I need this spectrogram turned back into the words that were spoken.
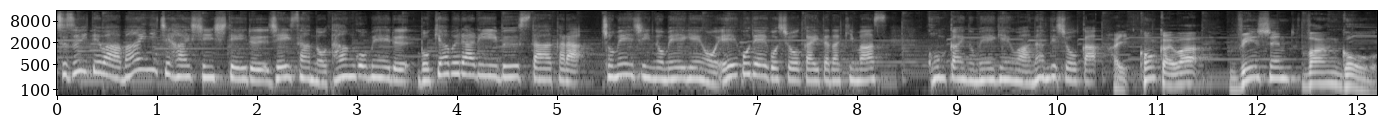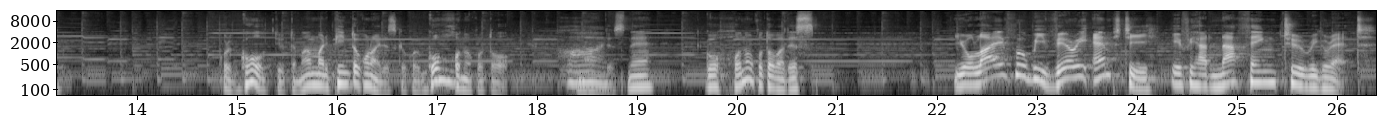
続いては毎日配信している J さんの単語メールボキャブラリーブースターから著名人の名言を英語でご紹介いただきます。今回の名言は何でしょうか？はい、今回はヴィンセント・ヴァン・ゴーこれゴーって言ってもあんまりピンとこないですけどこれゴッホのことなんですね、ゴッホの言葉です。Your life will be very empty if you had nothing to regret.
